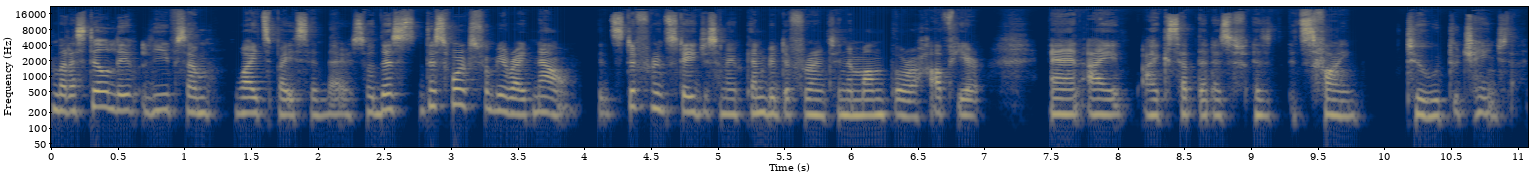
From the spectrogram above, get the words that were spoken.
But I still leave, leave some white space in there. So this this works for me right now. It's different stages and it can be different in a month or a half year. And I, I accept that as, as it's fine to to change that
